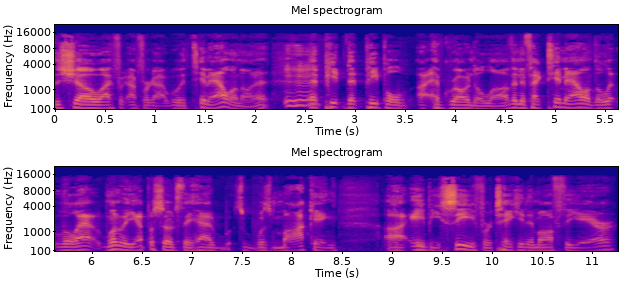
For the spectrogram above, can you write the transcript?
the show I, for, I forgot with Tim Allen on it that pe- that people uh, have grown to love, and in fact, Tim Allen the, the la- one of the episodes they had was, was mocking uh, ABC for taking him off the air.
